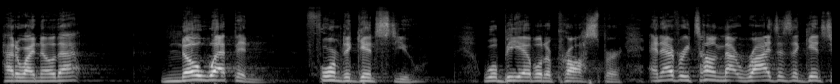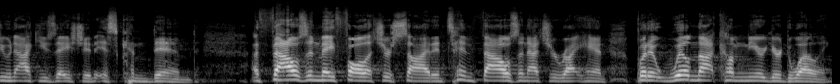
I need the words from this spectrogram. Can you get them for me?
How do I know that? No weapon formed against you will be able to prosper, and every tongue that rises against you in accusation is condemned. A thousand may fall at your side and 10,000 at your right hand, but it will not come near your dwelling.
